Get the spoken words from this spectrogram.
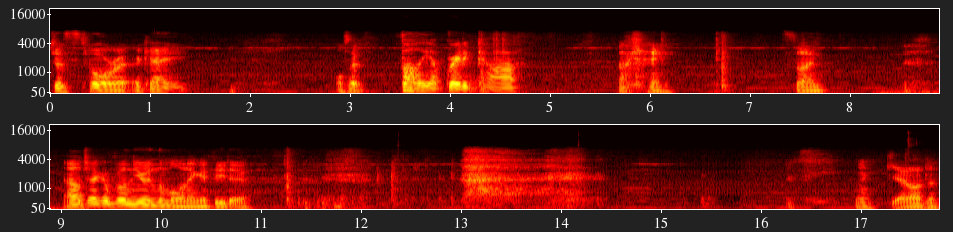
just for it, okay? Also, fully upgraded car. Okay. It's fine. I'll check up on you in the morning if you do. My god.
